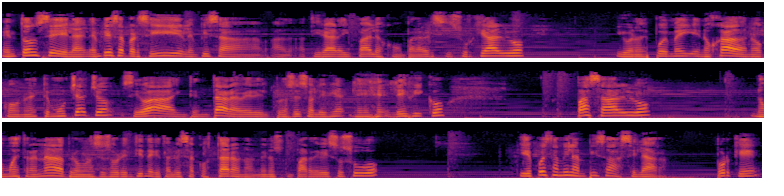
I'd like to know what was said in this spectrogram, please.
Entonces la, empieza a perseguir, le empieza a, tirar ahí palos como para ver si surge algo. Y bueno, después May, enojada ¿no? con este muchacho, se va a intentar a ver el proceso lésbico. Pasa algo, no muestra nada, pero bueno, se sobreentiende que tal vez acostaron, o al menos un par de besos hubo. Y después también la empieza a celar, porque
